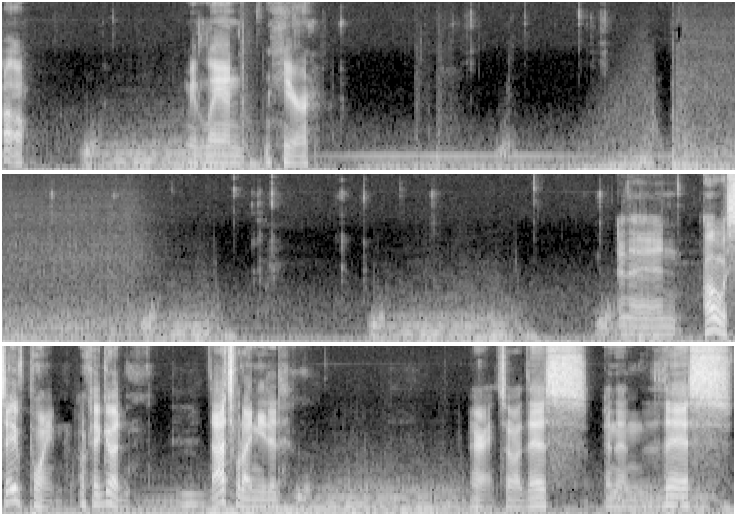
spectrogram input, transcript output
Uh oh. Let me land here. And then... Oh, save point. Okay, good. That's what I needed. Alright, so this, and then this,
